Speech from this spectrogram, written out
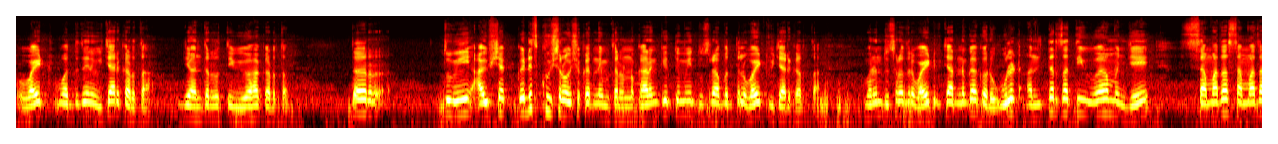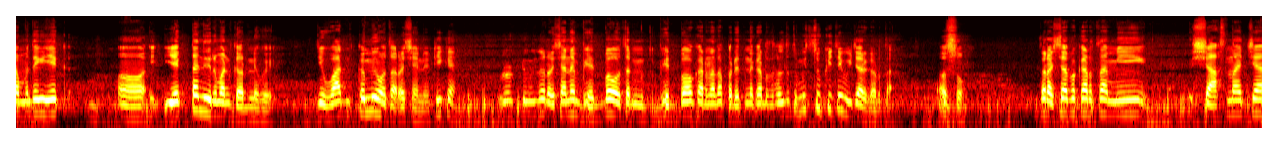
वाईट पद्धतीने विचार करता जे आंतरजातीय विवाह करतात तर तुम्ही आयुष्यात कधीच खुश राहू शकत नाही मित्रांनो कारण की तुम्ही दुसऱ्याबद्दल वाईट विचार करता. म्हणून दुसरा तर वाईट विचार नका करू. उलट आंतरजाती विवाह म्हणजे समाजा समाजामध्ये एक एकता निर्माण करणे होय जे वाद कमी होतात अशाने ठीक आहे? उलट तुम्ही जर अशाने भेदभाव होतात भेदभाव करण्याचा प्रयत्न करत असाल तर तुम्ही चुकीचे विचार करता. असो. तर अशा प्रकारचा मी शासनाच्या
